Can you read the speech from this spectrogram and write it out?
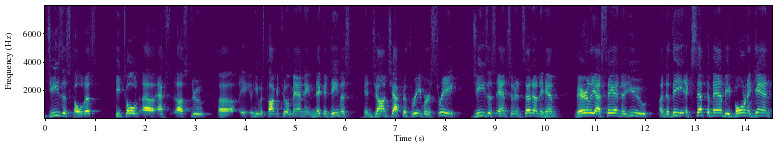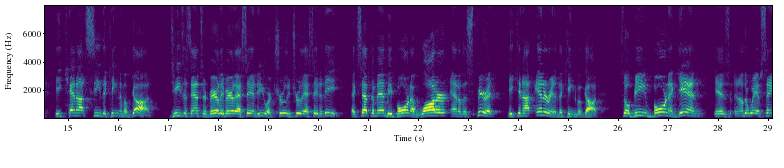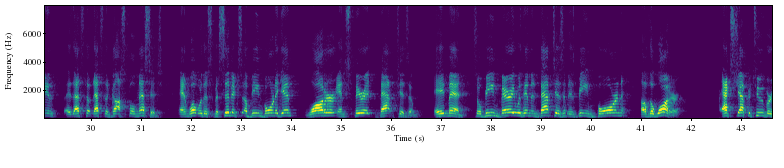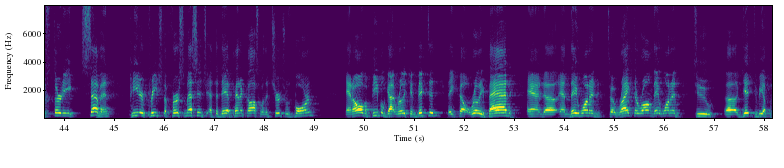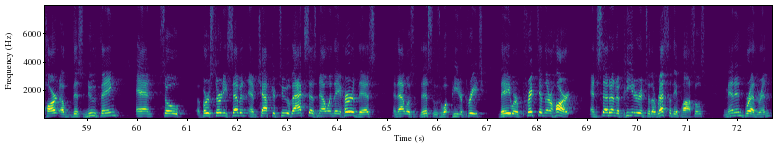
Jesus told us, he told uh, us through, uh, he was talking to a man named Nicodemus in John chapter 3, verse 3. Jesus answered and said unto him, Verily I say unto you, unto thee, except a man be born again, he cannot see the kingdom of God. Jesus answered, Verily, verily I say unto you, or truly, truly I say to thee, except a man be born of water and of the Spirit, he cannot enter into the kingdom of God. So being born again is another way of saying uh, that's the, that's the gospel message. And what were the specifics of being born again? Water and spirit baptism. Amen. So being buried with him in baptism is being born of the water. Acts chapter 2, verse 37, Peter preached the first message at the day of Pentecost when the church was born. And all the people got really convicted. They felt really bad. And, uh, and they wanted to right the wrong. They wanted to uh, get to be a part of this new thing. And so verse 37 of chapter 2 of Acts says, Now when they heard this, and that was this was what Peter preached, they were pricked in their heart and said unto Peter and to the rest of the apostles, Men and brethren,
